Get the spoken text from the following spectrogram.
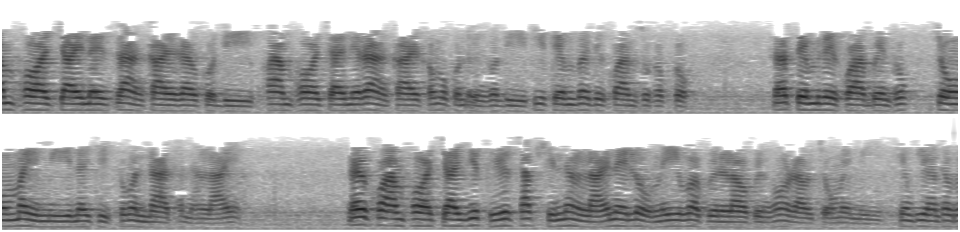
ามพอใจในร่างกายเราก็ดี ความพอใจในร่างกายของบุคคลอื่นก็ดี ที่เต็มไปด้วยความสกปรกและเต็มไปด้วยความเป็นทุกข์ จงไม่มีในจิตขบรรดาท่านทั้งหลายและความพอใจยึดถือทรัพย์สินทั้งหลายในโลกนี้ว่าเป็นเราเป็นของเราจงไม่มี เพียงเพียงเท่า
